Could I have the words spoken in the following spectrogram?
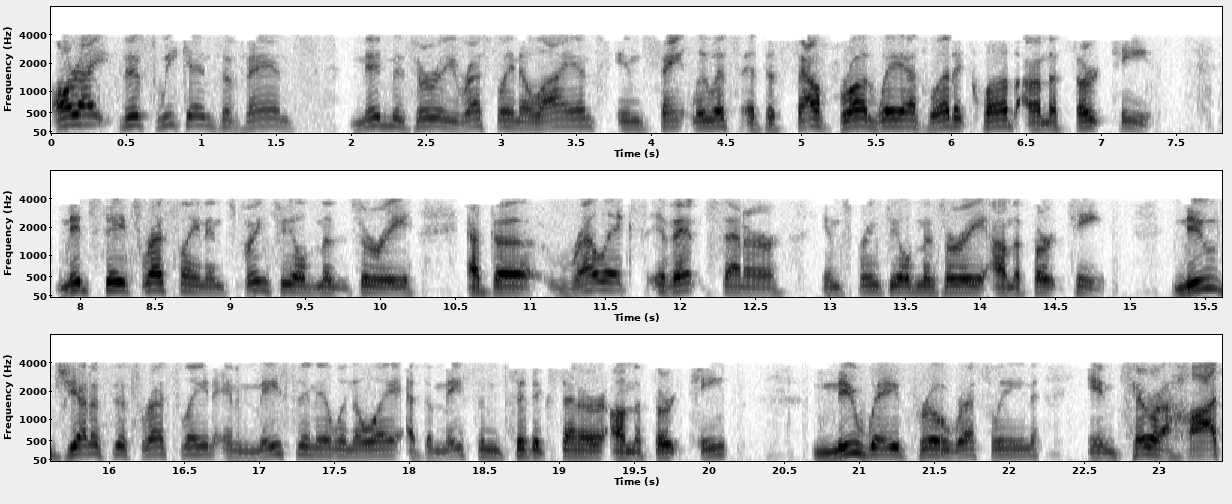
all right, this weekend's events: Mid Missouri Wrestling Alliance in St. Louis at the South Broadway Athletic Club on the 13th. Mid States Wrestling in Springfield, Missouri at the Relics Event Center in Springfield, Missouri on the 13th. New Genesis Wrestling in Mason, Illinois at the Mason Civic Center on the 13th. New Wave Pro Wrestling in Terre Haute,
